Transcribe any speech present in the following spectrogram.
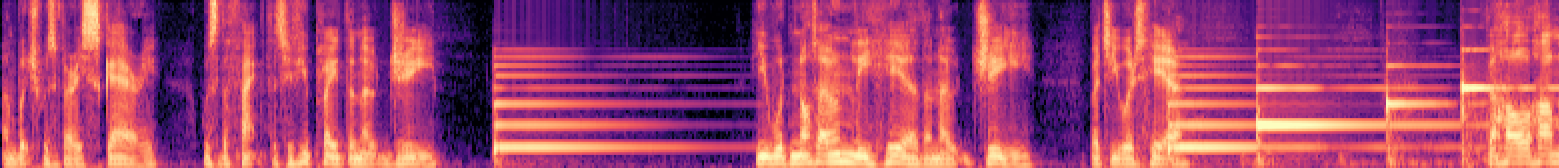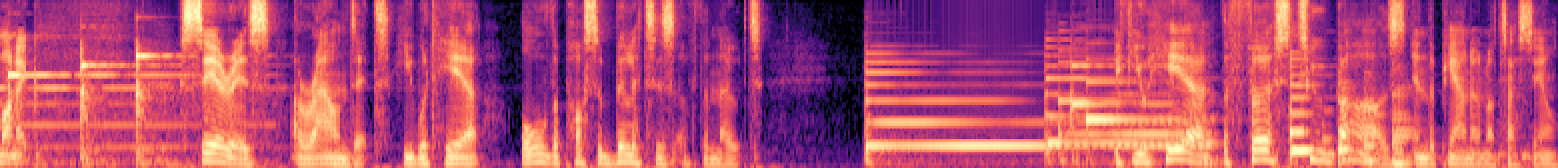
and which was very scary, was the fact that if you played the note G, you would not only hear the note G, but you would hear the whole harmonic series around it. He would hear all the possibilities of the note. If you hear the first two bars in the piano notation,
